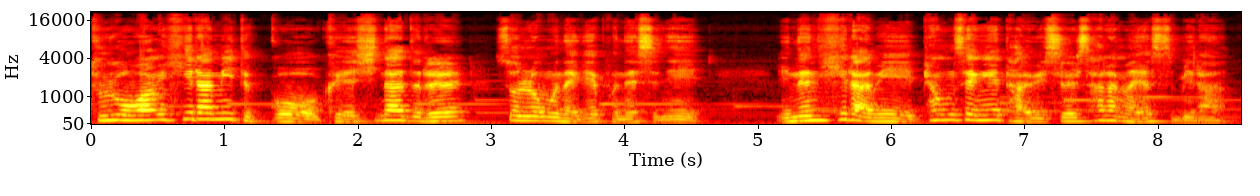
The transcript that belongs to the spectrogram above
두로 왕 히람이 듣고 그의 신하들을 솔로몬에게 보냈으니 이는 히람이 평생의 다윗을 사랑하였습니다.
